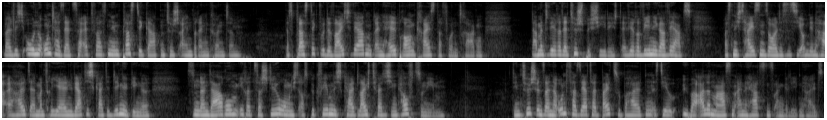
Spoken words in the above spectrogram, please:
weil sich ohne Untersetzer etwas in den Plastikgartentisch einbrennen könnte. Das Plastik würde weich werden und einen hellbraunen Kreis davontragen. Damit wäre der Tisch beschädigt, er wäre weniger wert, was nicht heißen soll, dass es hier um den Erhalt der materiellen Wertigkeit der Dinge ginge, sondern darum, ihre Zerstörung nicht aus Bequemlichkeit leichtfertig in Kauf zu nehmen. Den Tisch in seiner Unversehrtheit beizubehalten, ist ihr über alle Maßen eine Herzensangelegenheit,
